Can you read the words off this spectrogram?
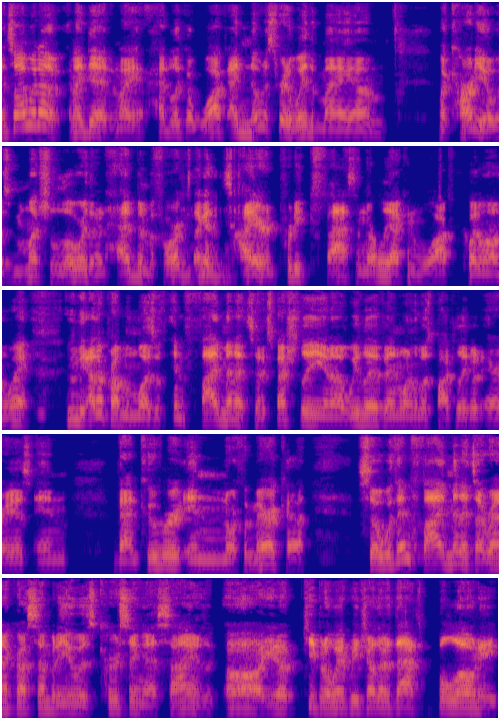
and so I went out and I did, and I had like a walk. I noticed right away that my um, my cardio was much lower than it had been before because mm-hmm. I get tired pretty fast, and normally I can walk quite a long way. And the other problem was within five minutes, and especially you know we live in one of the most populated areas in Vancouver in North America. So within five minutes, I ran across somebody who was cursing a sign, like, "Oh, you know, keep it away from each other. That's baloney.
